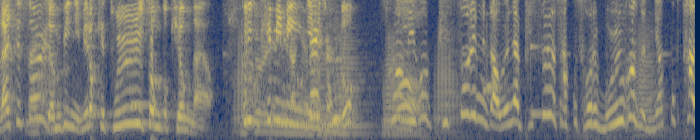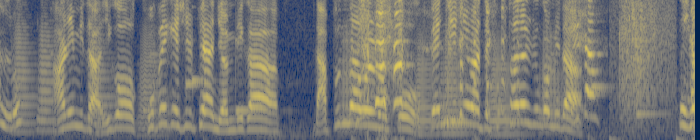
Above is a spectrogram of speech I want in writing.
라이트 솔, 연비님 이렇게 둘 정도 기억나요. 그리고 키미밍 네, 정도? 그럼 어. 이거 빗소리입니다. 왜냐 빗소리가 자꾸 저를 몰거든요. 폭탄으로. 아닙니다. 이거 고백에 실패한 연비가 나쁜 마음을 먹고 뺀지님한테 폭탄을 준 겁니다. 일단 이거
